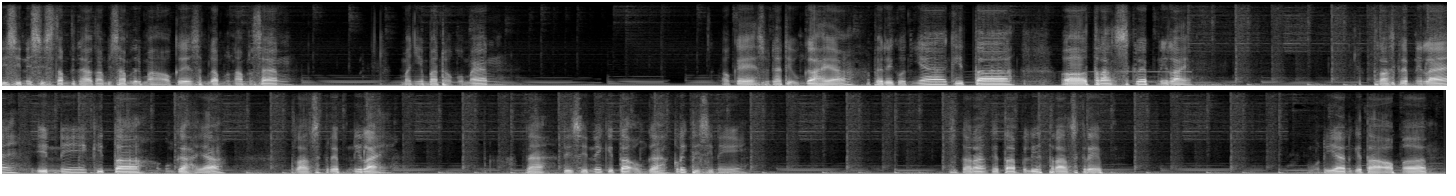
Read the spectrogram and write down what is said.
di sini sistem tidak akan bisa menerima. Oke 96% menyimpan dokumen. Oke sudah diunggah ya. Berikutnya kita uh, transkrip nilai. Transkrip nilai ini kita unggah ya. Transkrip nilai. Nah di sini kita unggah klik di sini. Sekarang kita pilih transkrip. Kemudian kita open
